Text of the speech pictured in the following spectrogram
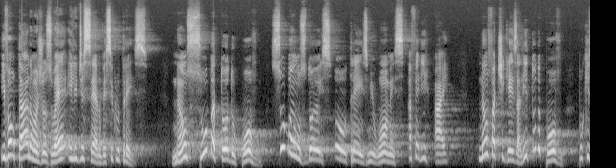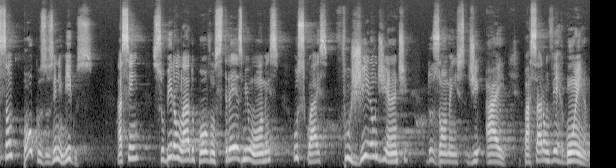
E voltaram a Josué e lhe disseram, versículo 3: Não suba todo o povo, subam uns dois ou três mil homens a ferir Ai. Não fatigueis ali todo o povo, porque são poucos os inimigos. Assim, subiram lá do povo uns três mil homens, os quais fugiram diante dos homens de Ai, passaram vergonha.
